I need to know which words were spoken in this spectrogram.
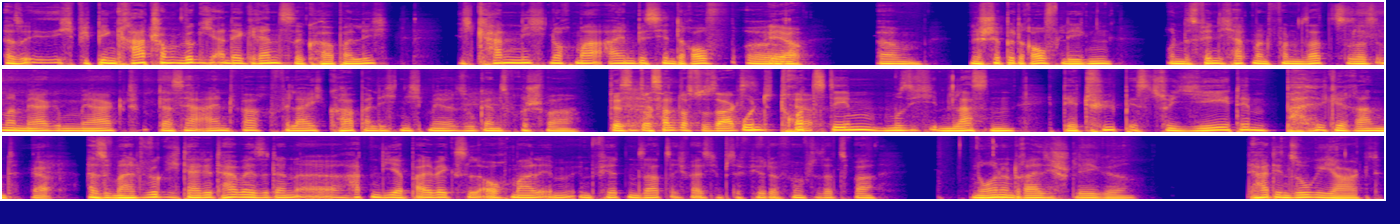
also ich, ich bin gerade schon wirklich an der Grenze körperlich. Ich kann nicht noch mal ein bisschen drauf, äh, Ja. ähm, eine Schippe drauflegen. Und das finde ich, hat man von Satz zu Satz immer mehr gemerkt, dass er einfach vielleicht körperlich nicht mehr so ganz frisch war. Das ist interessant, was du sagst. Und trotzdem muss ich ihm lassen, der Typ ist zu jedem Ball gerannt. Ja. Also man hat wirklich, der hatte teilweise dann, äh, hatten die ja Ballwechsel auch mal im, im vierten Satz, ich weiß nicht, ob es der vierte oder fünfte Satz war, 39 Schläge. Der hat ihn so gejagt.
